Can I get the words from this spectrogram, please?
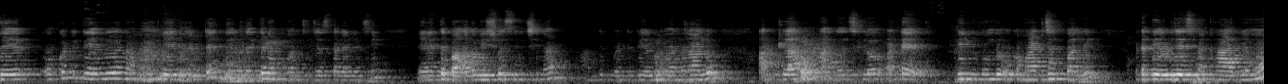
దే ఒకటి దేవుడిలో నమ్మకం ఏంటంటే దేవుడైతే నాకు మంచి చేస్తాడనేసి నేనైతే బాగా విశ్వసించిన. అందుకు బట్టి దేవుడి వందనాలు. అట్లా ఆగస్ట్లో అంటే దీని ముందు ఒక మాట చెప్పాలి. అంటే దేవుడు చేసిన కార్యము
